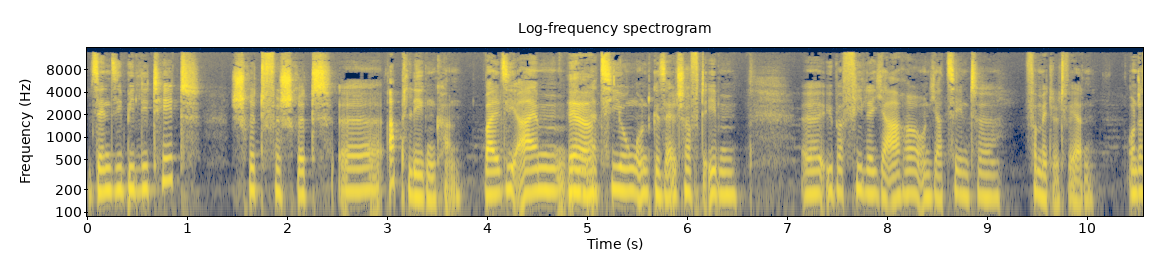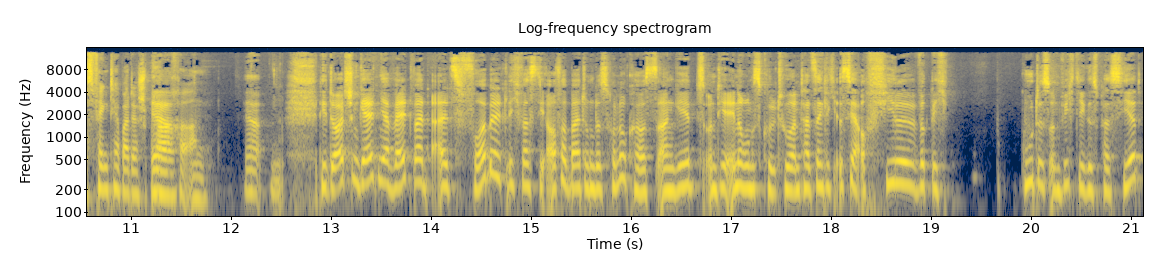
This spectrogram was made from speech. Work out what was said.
Sensibilität Schritt für Schritt äh, ablegen kann, weil sie einem ja. in Erziehung und Gesellschaft eben äh, über viele Jahre und Jahrzehnte vermittelt werden. Und das fängt ja bei der Sprache ja. an. Ja. Die Deutschen gelten ja weltweit als vorbildlich, was die Aufarbeitung des Holocausts angeht und die Erinnerungskultur. Und tatsächlich ist ja auch viel wirklich Gutes und Wichtiges passiert.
